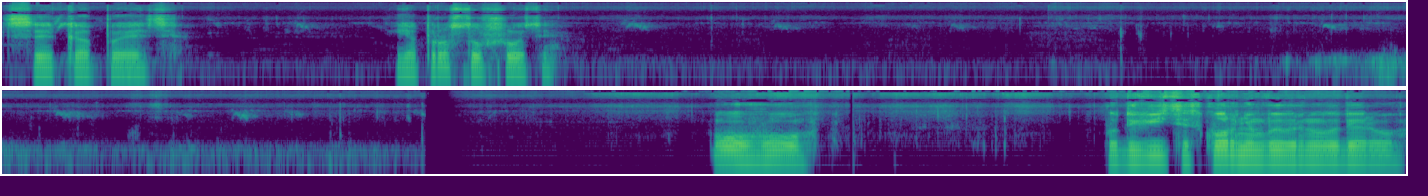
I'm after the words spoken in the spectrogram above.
Це капець. Я просто в шоці. Ого. Подивіться, з корнем вивернуло дерево.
